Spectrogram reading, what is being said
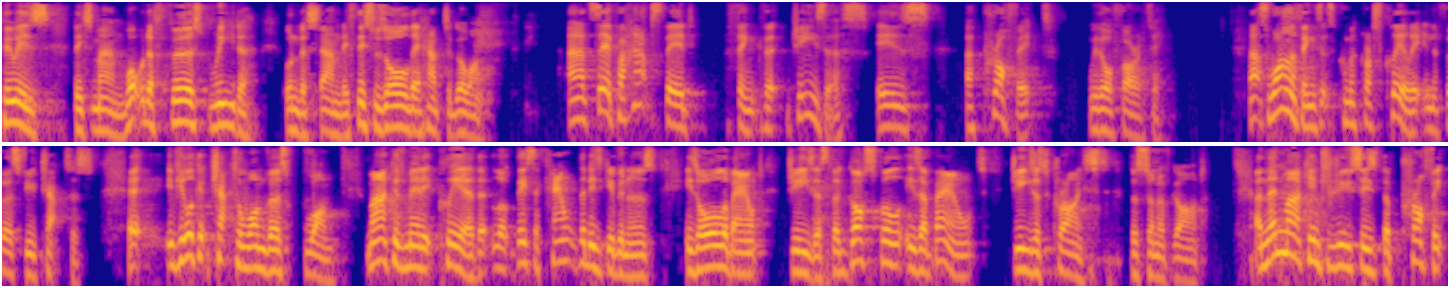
Who is this man? What would a first reader understand if this was all they had to go on? And I'd say perhaps they'd think that Jesus is a prophet with authority. That's one of the things that's come across clearly in the first few chapters. Uh, if you look at chapter 1 verse 1, Mark has made it clear that look, this account that he's given us is all about Jesus. The gospel is about Jesus Christ, the Son of God. And then Mark introduces the prophet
